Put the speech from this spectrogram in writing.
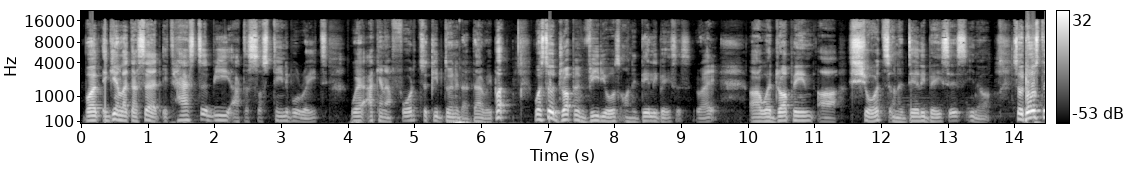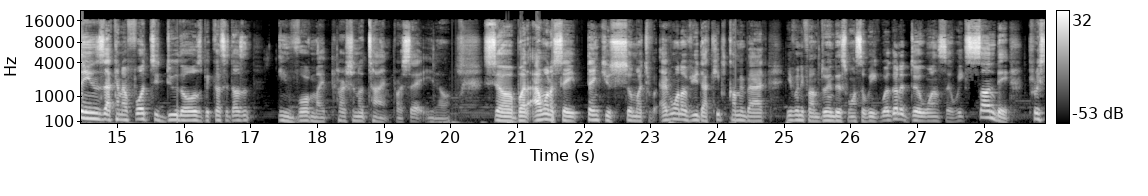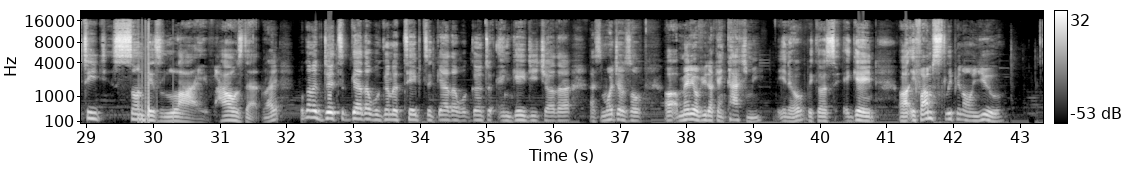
But again, like I said, it has to be at a sustainable rate where I can afford to keep doing it at that rate. But we're still dropping videos on a daily basis, right? Uh, we're dropping uh, shorts on a daily basis, you know. So those things I can afford to do those because it doesn't involve my personal time per se, you know. So, but I want to say thank you so much for every one of you that keeps coming back, even if I'm doing this once a week. We're gonna do it once a week, Sunday, Prestige Sundays live. How's that, right? We're gonna do it together. We're gonna tape together. We're going to engage each other as much as of uh, many of you that can catch me you know, because again, uh, if I'm sleeping on you,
